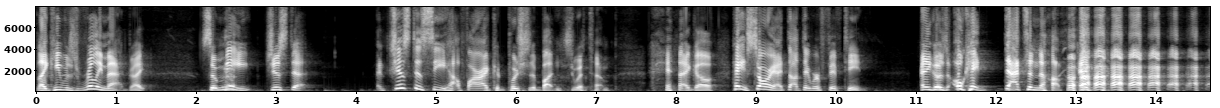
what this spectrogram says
Like he was really mad, right? So me, just to just to see how far I could push the buttons with them. And I go, hey, sorry, I thought they were 15. And he goes, okay, that's enough.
